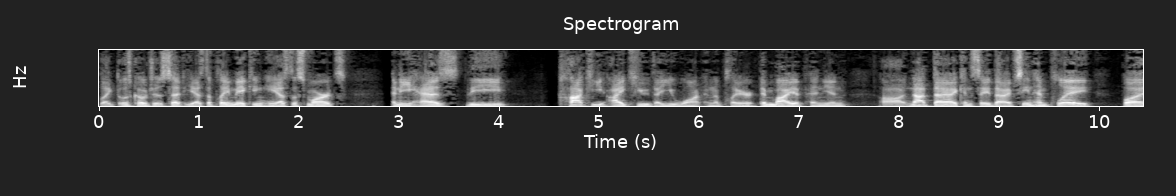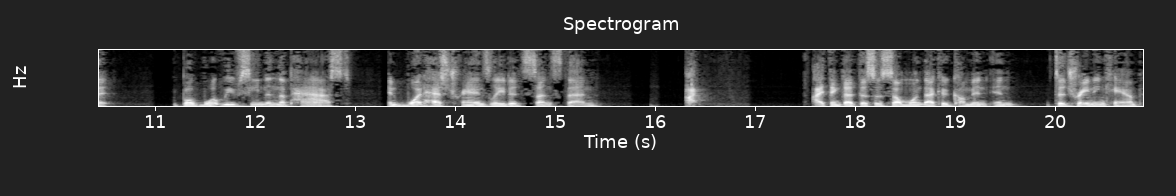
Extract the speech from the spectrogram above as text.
like those coaches said, he has the playmaking, he has the smarts, and he has the hockey IQ that you want in a player, in my opinion. Uh, not that I can say that I've seen him play, but but what we've seen in the past and what has translated since then, I think that this is someone that could come in into training camp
